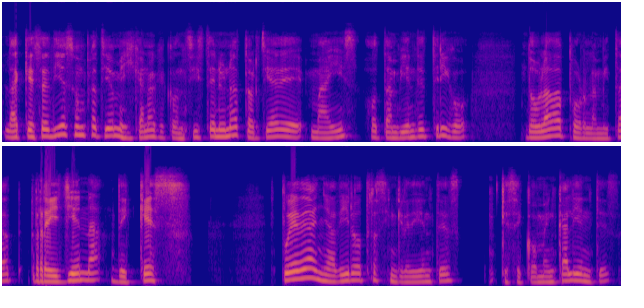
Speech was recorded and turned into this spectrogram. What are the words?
La quesadilla es un platillo mexicano que consiste en una tortilla de maíz o también de trigo, doblada por la mitad, rellena de queso. Puede añadir otros ingredientes que se comen calientes.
